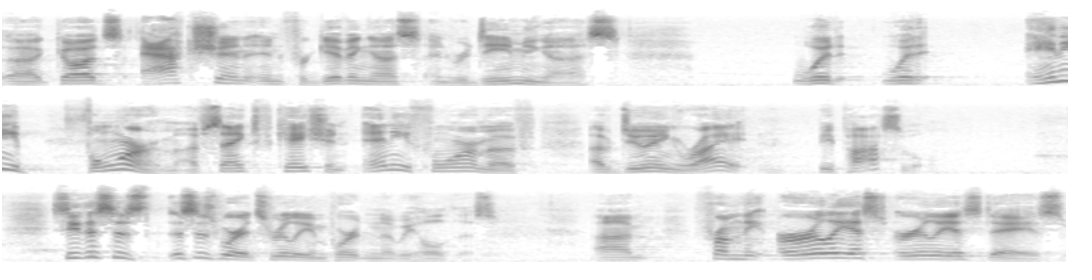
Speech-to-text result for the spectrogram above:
uh, God's action in forgiving us and redeeming us, would, would any form of sanctification, any form of, of doing right be possible? See, this is, this is where it's really important that we hold this. Um, from the earliest, earliest days,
